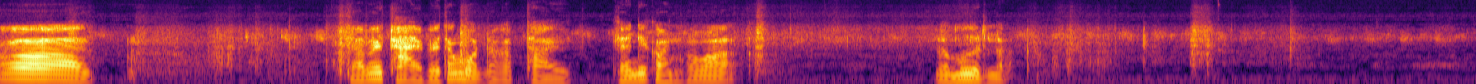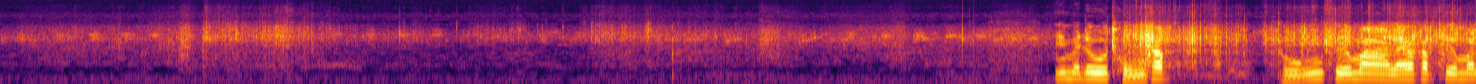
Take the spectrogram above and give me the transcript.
ก็จะไม่ถ่ายไปทั้งหมดนะครับ ถ่ายแค่นี้ก่อนเพราะว่าเริ่มมืดแล้วนี่มาดูถุงครับ ถุงซื้อมาแล้วครับ ซื้อมา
